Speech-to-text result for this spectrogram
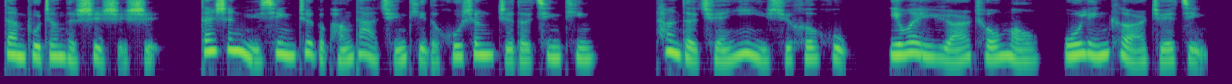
但不争的事实是，单身女性这个庞大群体的呼声值得倾听，她们的权益需呵护。一位与儿筹谋，无林可而绝井。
